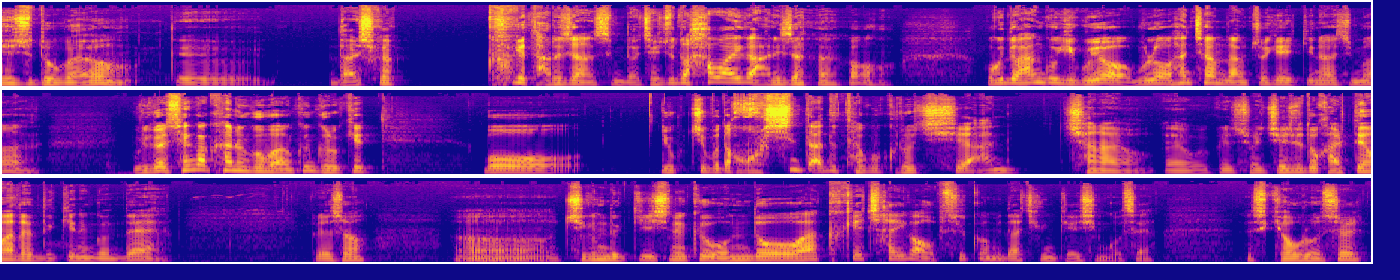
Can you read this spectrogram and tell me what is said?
제주도가요. 그 날씨가 크게 다르지 않습니다. 제주도 하와이가 아니잖아요. 거기도 한국이고요. 물론 한참 남쪽에 있긴 하지만 우리가 생각하는 것만큼 그렇게 뭐 육지보다 훨씬 따뜻하고 그렇지 않잖아요. 예, 그래서 저희 제주도 갈 때마다 느끼는 건데 그래서 어, 지금 느끼시는 그 온도와 크게 차이가 없을 겁니다. 지금 계신 곳에. 그래서 겨울옷을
